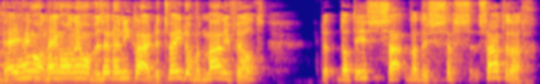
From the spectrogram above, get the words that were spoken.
hey, hang on, hang on, hang on. We zijn nog niet klaar. De tweede op het Malieveld... Dat, dat, is, dat is zaterdag.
